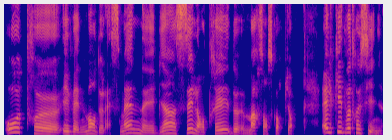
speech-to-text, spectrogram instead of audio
Autre événement de la semaine, eh bien c'est l'entrée de Mars en Scorpion. Elle quitte votre signe.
